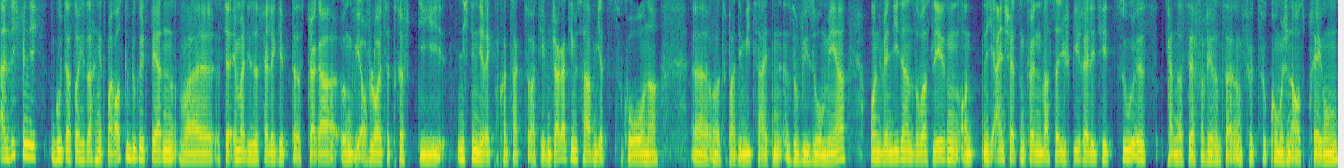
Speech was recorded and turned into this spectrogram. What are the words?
an sich finde ich es gut, dass solche Sachen jetzt mal rausgebügelt werden, weil es ja immer diese Fälle gibt, dass Jugger irgendwie auf Leute trifft, die nicht den direkten Kontakt zu aktiven Jugger-Teams haben, jetzt zu Corona äh, oder zu Pandemiezeiten sowieso mehr. Und wenn die dann sowas lesen und nicht einschätzen können, was da die Spielrealität zu ist, kann das sehr verwirrend sein und führt zu komischen Ausprägungen.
